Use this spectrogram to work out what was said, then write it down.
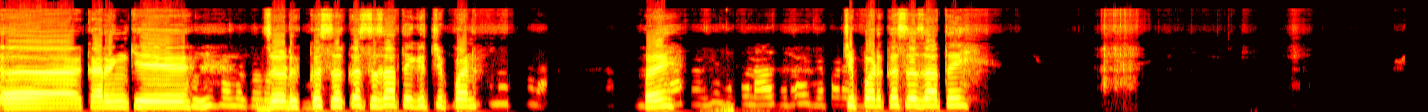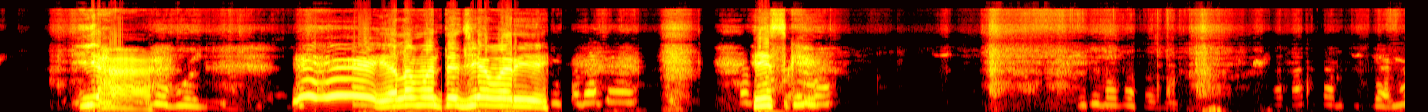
अं, कारण की जड कसं कसं जाते की चिपण? होय? चिपड कसं जाते या. याला म्हणते जेवारी. हेच की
